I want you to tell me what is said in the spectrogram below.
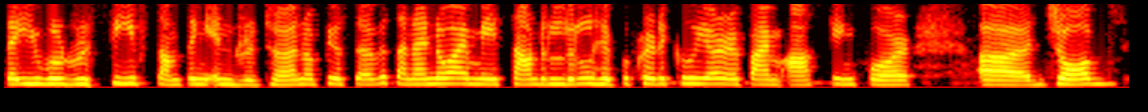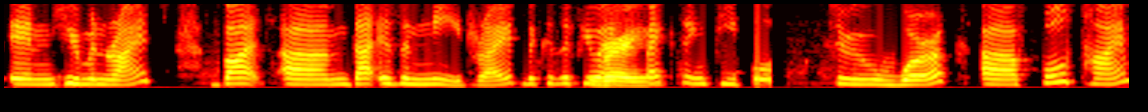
that you will receive something in return of your service. And I know I may sound a little hypocritical here if I'm asking for uh, jobs in human rights, but um, that is a need, right? Because if you're right. expecting people to work uh, full time,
